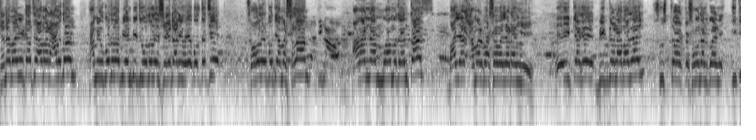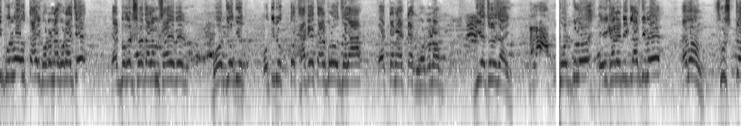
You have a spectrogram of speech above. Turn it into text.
সেনাবাহিনীর কাছে আমার আবেদন। আমি উপজেলা বিএনপি যুবদলের সেক্রেটারি হয়ে বলতেছি, সকলের প্রতি আমার সালাম। আমার নাম মোহাম্মদ এন্তাজ, বালিয়া আমার বাসা বালিয়াডাঙ্গি। এইটাকে বিঘ্ন না বাজায় সুষ্ঠু একটা সমাধান করেন ইতিপূর্বেও তাই ঘটনা ঘটাইছে। অ্যাডভোকেট সৈয়দ আলম সাহেবের ভোট যদি অতিরিক্ত থাকে তারপরেও জেলা একটা না একটা ঘটনা দিয়ে চলে যায়। ভোটগুলো এইখানে ডিক্লার দিবে এবং সুষ্ঠু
